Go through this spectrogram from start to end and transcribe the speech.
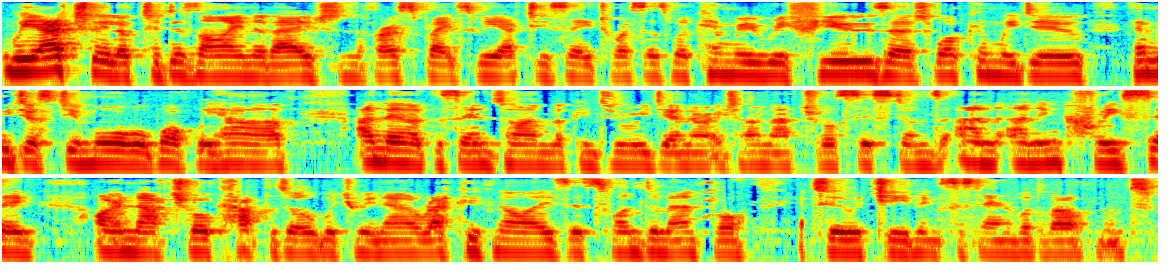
We actually look to design it out in the first place. We actually say to ourselves, well, can we refuse it? What can we do? Can we just do more with what we have? And then at the same time, looking to regenerate our natural systems and, and increasing our natural capital, which we now recognize is fundamental to achieving sustainable development.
